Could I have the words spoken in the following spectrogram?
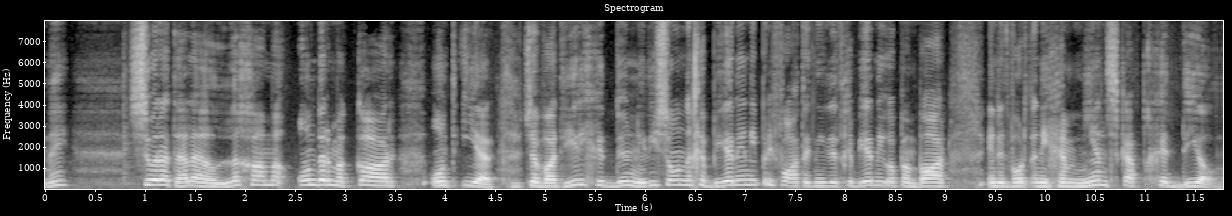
nê? Nee? sodat hulle hul liggame onder mekaar onteer. So wat hierdie gedoen, hierdie sonde gebeur nie in die privaatheid nie, dit gebeur nie openbaar en dit word in die gemeenskap gedeel.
